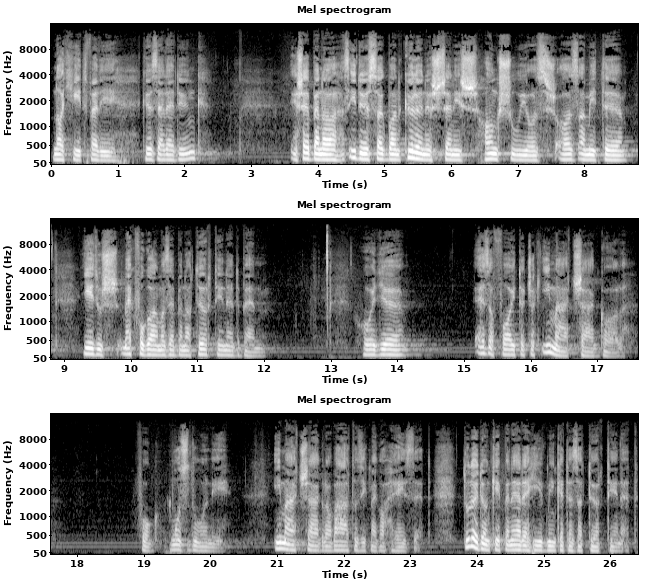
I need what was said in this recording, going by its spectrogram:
nagy hét felé közeledünk, és ebben az időszakban különösen is hangsúlyos az, amit Jézus megfogalmaz ebben a történetben, hogy ez a fajta csak imádsággal fog mozdulni. Imádságra változik meg a helyzet. Tulajdonképpen erre hív minket ez a történet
